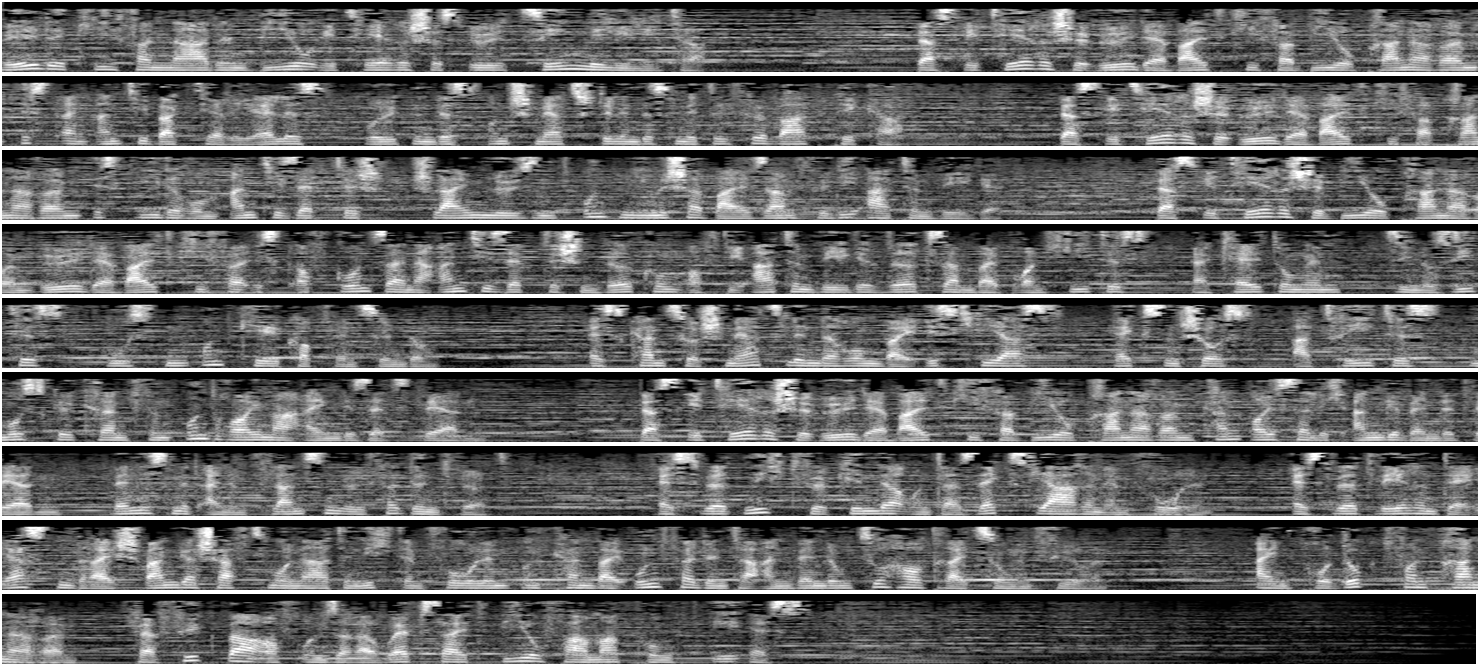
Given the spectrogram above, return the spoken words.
Wilde Kiefernadeln Bioätherisches Öl 10 ml. Das ätherische Öl der Waldkiefer Biopranarum ist ein antibakterielles, rötendes und schmerzstillendes Mittel für Wartpicker. Das ätherische Öl der Waldkiefer Pranarum ist wiederum antiseptisch, schleimlösend und mimischer Balsam für die Atemwege. Das ätherische Biopranarum-Öl der Waldkiefer ist aufgrund seiner antiseptischen Wirkung auf die Atemwege wirksam bei Bronchitis, Erkältungen, Sinusitis, Husten und Kehlkopfentzündung. Es kann zur Schmerzlinderung bei Ischias, Hexenschuss, Arthritis, Muskelkrämpfen und Rheuma eingesetzt werden. Das ätherische Öl der Waldkiefer Biopranarum kann äußerlich angewendet werden, wenn es mit einem Pflanzenöl verdünnt wird. Es wird nicht für Kinder unter 6 Jahren empfohlen. Es wird während der ersten drei Schwangerschaftsmonate nicht empfohlen und kann bei unverdünnter Anwendung zu Hautreizungen führen. Ein Produkt von Pranarum, verfügbar auf unserer Website biopharma.es.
